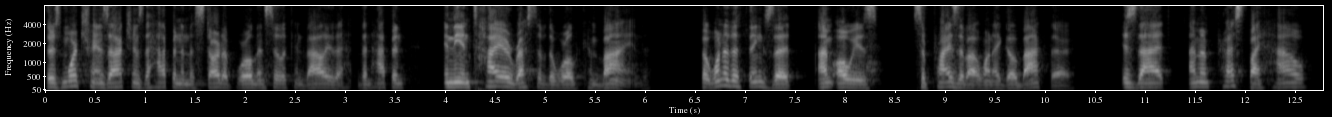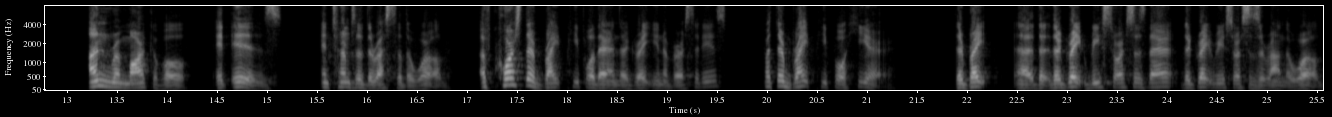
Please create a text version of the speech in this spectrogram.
There's more transactions that happen in the startup world in Silicon Valley that, than happen in the entire rest of the world combined. But one of the things that I'm always surprised about when I go back there is that I'm impressed by how unremarkable it is in terms of the rest of the world. Of course, there are bright people there and they're great universities, but they're bright people here. They're bright uh, there, are great resources there. They're great resources around the world.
